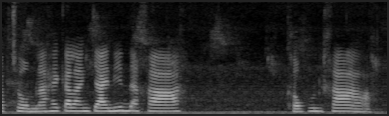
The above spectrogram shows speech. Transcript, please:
รับชมและให้กำลังใจนิดนะคะ ขอบคุณค่ะ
